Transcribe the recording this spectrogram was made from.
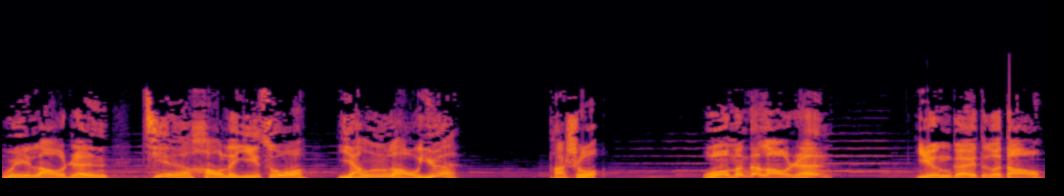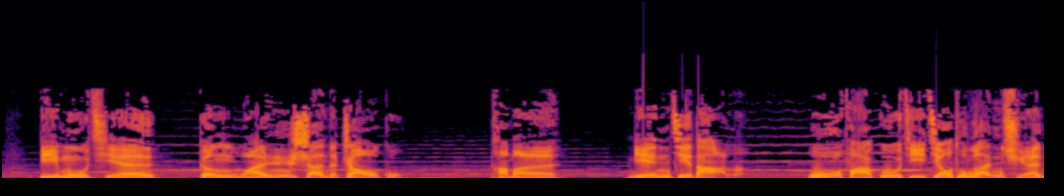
为老人建好了一座养老院。他说：“我们的老人应该得到比目前更完善的照顾。他们年纪大了，无法顾及交通安全。”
